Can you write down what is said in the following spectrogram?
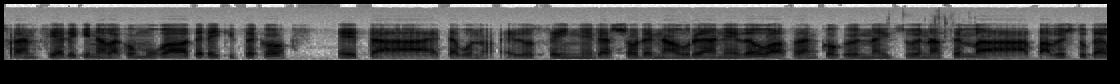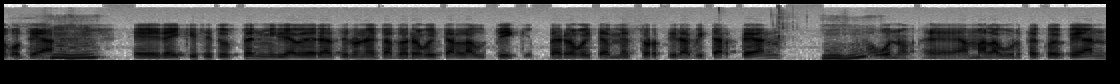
Frantziarekin alako muga bat eraikitzeko eta eta bueno, edo zein erasoren aurrean edo ba Frankok nahi zuena zen ba babestuta egotea. Eraiki zituzten mila bederatzerun eta berrogeita lautik berrogeita emezortzira bitartean, ba, bueno, e, amala urteko epean,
